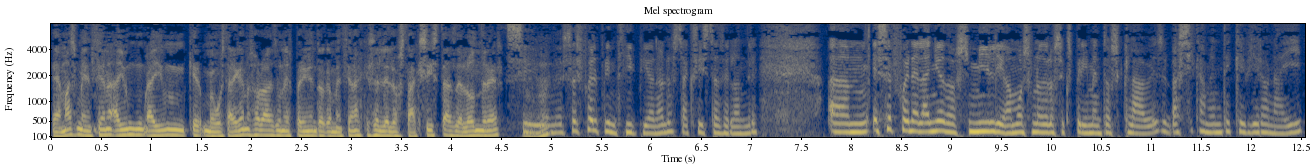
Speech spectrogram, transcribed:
Y además menciona, hay un, hay un, que, me gustaría que nos hablaras de un experimento que mencionas que es el de los taxistas de Londres. Sí, bueno, ese fue el principio, ¿no? Los taxistas de Londres. Um, ese fue en el año 2000, digamos, uno de los experimentos claves. Básicamente, que vieron ahí?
